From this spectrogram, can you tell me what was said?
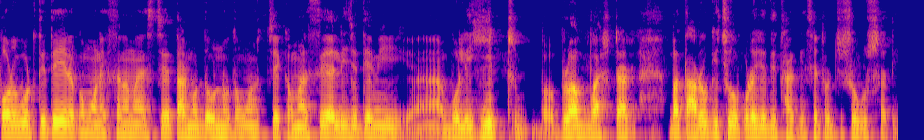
পরবর্তীতে এরকম অনেক সিনেমা এসছে। তার মধ্যে অন্যতম হচ্ছে কমার্শিয়ালি যদি আমি বলি হিট ব্লকবাস্টার বা তারও কিছু ওপরে যদি থাকে, সেটা হচ্ছে সবুজ সাথী।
